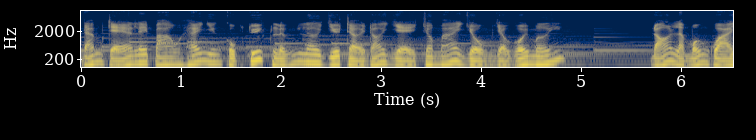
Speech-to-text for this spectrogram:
Đám trẻ lấy bao hái những cục tuyết lững lơ giữa trời đó về cho má dồn vào gối mới. Đó là món quà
